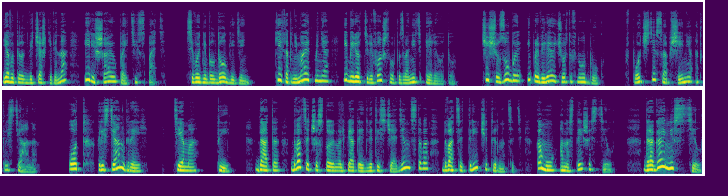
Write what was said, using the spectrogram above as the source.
Я выпила две чашки вина и решаю пойти спать. Сегодня был долгий день. Кейт обнимает меня и берет телефон, чтобы позвонить Элиоту. Чищу зубы и проверяю чертов ноутбук. В почте сообщение от Кристиана. От Кристиан Грей. Тема «Ты». Дата 26.05.2011, 23.14. Кому? Анастейша Стил. Дорогая мисс Стил,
